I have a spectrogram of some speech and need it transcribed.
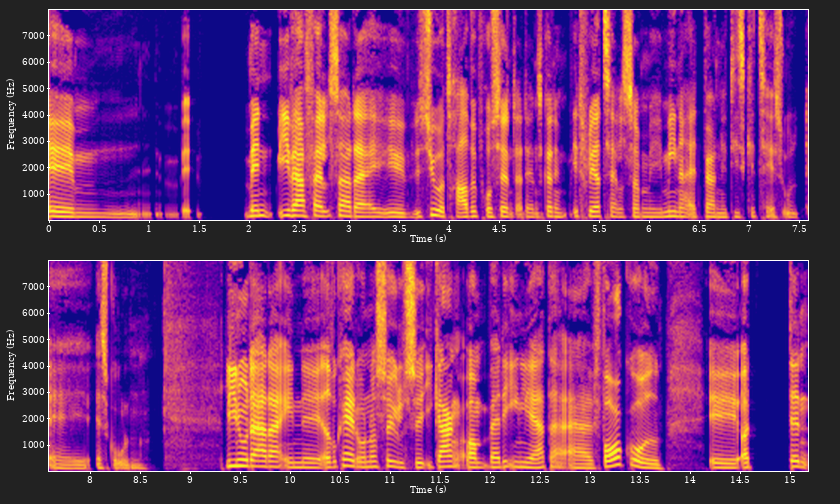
Øhm, men i hvert fald så er der øh, 37 procent af danskerne, et flertal, som øh, mener, at børnene de skal tages ud af, af skolen. Lige nu der er der en øh, advokatundersøgelse i gang om, hvad det egentlig er, der er foregået. Og den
